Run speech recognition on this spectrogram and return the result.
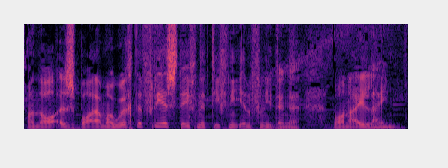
want daar is baie maar hoogtevrees definitief nie een van die dinge waarna hy lei nie.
